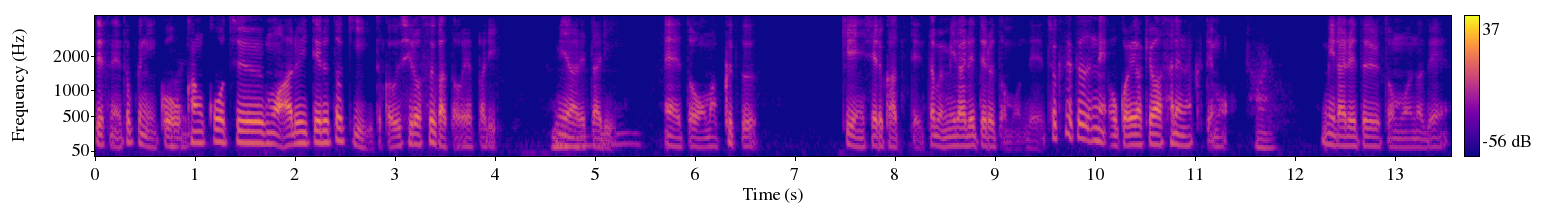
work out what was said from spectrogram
ですね。特にこう、はい、観光中も歩いてる時とか、後ろ姿をやっぱり見られたり、うん、えっ、ー、と、まあ、靴、きれいにしてるかって多分見られてると思うんで、直接ね、お声掛けはされなくても、はい見られてると思うので、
